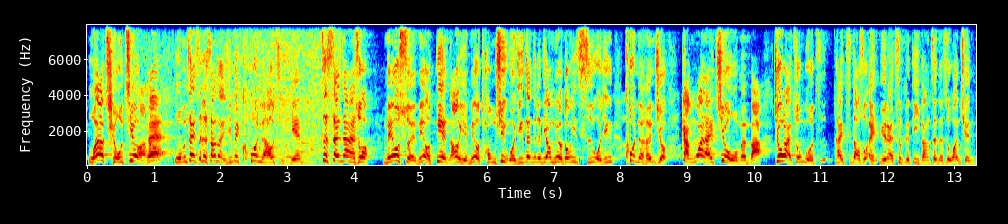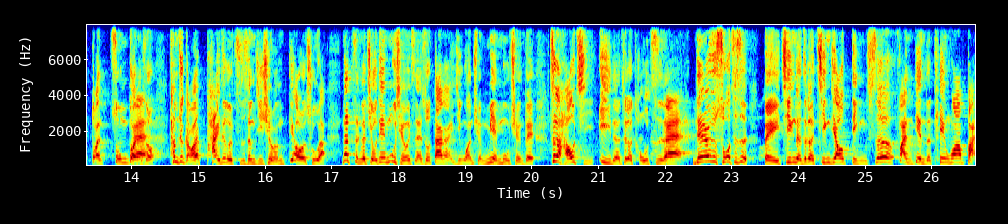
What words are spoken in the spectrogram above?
我要求救啊！对，我们在这个商场已经被困了好几天，这山上来说没有水、没有电，然后也没有通讯，我已经在这个地方没有东西吃，我已经困了很久，赶快来救我们吧！就后来中国知才知道说，哎，原来这个地方真的是完。全断中断的时候，他们就赶快派这个直升机去把他们调了出来。那整个酒店目前为止来说，当然已经完全面目全非。这个好几亿的这个投资了，人家就说这是北京的这个京郊顶奢饭店的天花板。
